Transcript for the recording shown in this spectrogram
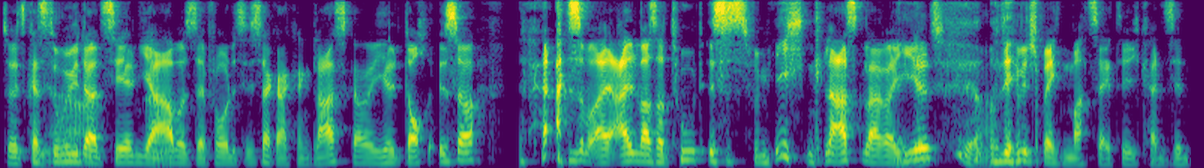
So, jetzt kannst ja, du mir wieder erzählen, ja, aber Seth Rollins ist ja gar kein glasklarer Heal. Doch, ist er. Also bei allem, was er tut, ist es für mich ein glasklarer Heal. Und dementsprechend macht es natürlich keinen Sinn.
